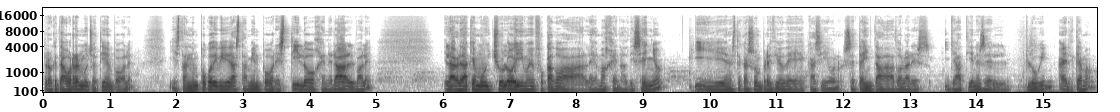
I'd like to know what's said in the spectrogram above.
pero que te ahorran mucho tiempo, ¿vale? Y están un poco divididas también por estilo general, ¿vale? Y la verdad que muy chulo y muy enfocado a la imagen, al diseño y en este caso un precio de casi bueno, 70 dólares ya tienes el plugin, el tema,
